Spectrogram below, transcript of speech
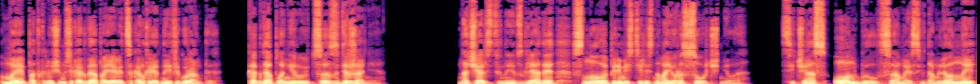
«Мы подключимся, когда появятся конкретные фигуранты. Когда планируется задержание?» Начальственные взгляды снова переместились на майора Сочнева. Сейчас он был самой осведомленной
